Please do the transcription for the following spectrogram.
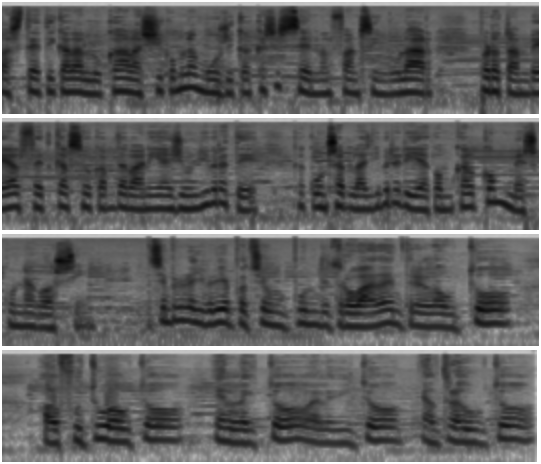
L'estètica del local, així com la música que s'hi sent, el fan singular, però també el fet que al seu capdavant hi hagi un llibreter que concep la llibreria com quelcom més que un negoci. Sempre una llibreria pot ser un punt de trobada entre l'autor, el futur autor, el lector, l'editor, el traductor,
